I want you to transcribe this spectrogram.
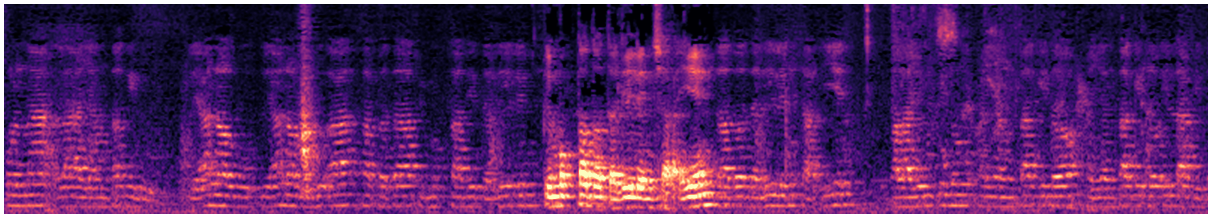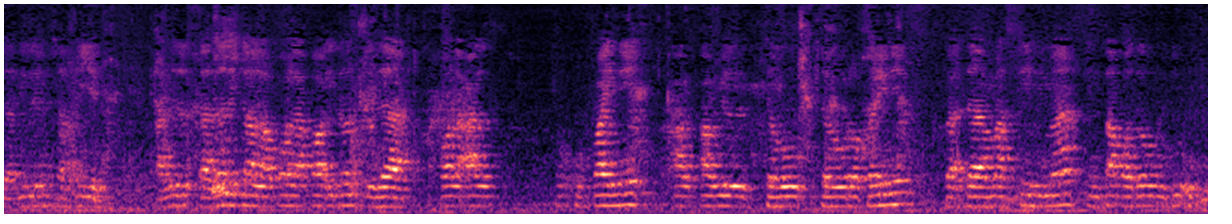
qulna la yantaqidu li'anna li'anna wudu'a thabata fi muqtadi dalilin bi muqtada dalilin syar'iyyin muqtada dalilin syar'iyyin fala yumkinu an yantaqidu an yantaqidu illa bi dalilin syar'iyyin Kadzalika law qala qailun idza qala al al awil jauh jaurobaini ba'da masihima intaqada wudu'uhu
